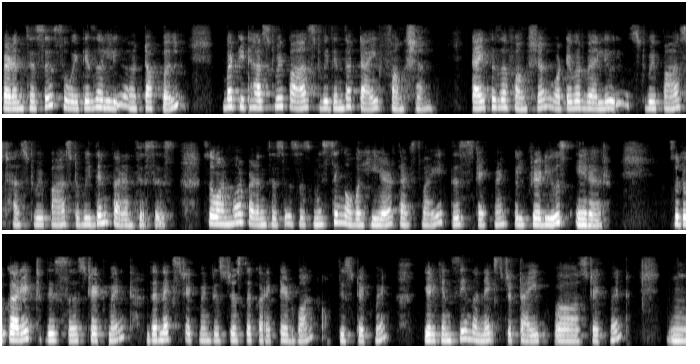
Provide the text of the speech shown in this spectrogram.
parenthesis so it is a, a tuple. But it has to be passed within the type function. Type is a function. Whatever value is to be passed has to be passed within parenthesis. So one more parenthesis is missing over here. That's why this statement will produce error so to correct this uh, statement, the next statement is just the corrected one of this statement. Here you can see in the next type uh, statement, mm,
